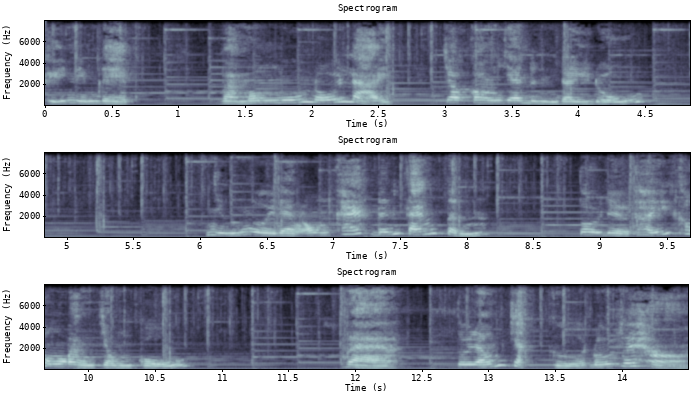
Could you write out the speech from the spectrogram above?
kỷ niệm đẹp và mong muốn nối lại cho con gia đình đầy đủ. Những người đàn ông khác đến tán tỉnh, tôi đều thấy không bằng chồng cũ. Và tôi đóng chặt cửa đối với họ.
